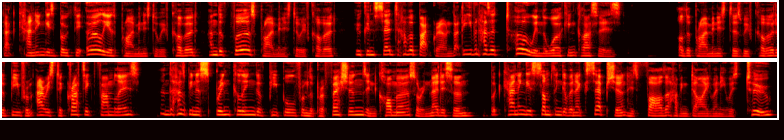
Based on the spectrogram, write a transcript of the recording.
that Canning is both the earliest prime minister we've covered and the first prime minister we've covered who can said to have a background that even has a toe in the working classes. Other prime ministers we've covered have been from aristocratic families, and there has been a sprinkling of people from the professions in commerce or in medicine. But Canning is something of an exception, his father having died when he was two,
